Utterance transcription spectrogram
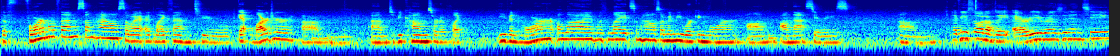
the form of them somehow. So I, I'd like them to get larger, um, um, to become sort of like even more alive with light somehow. So I'm going to be working more on on that series. Um, Have you thought of the AIRIE residency?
